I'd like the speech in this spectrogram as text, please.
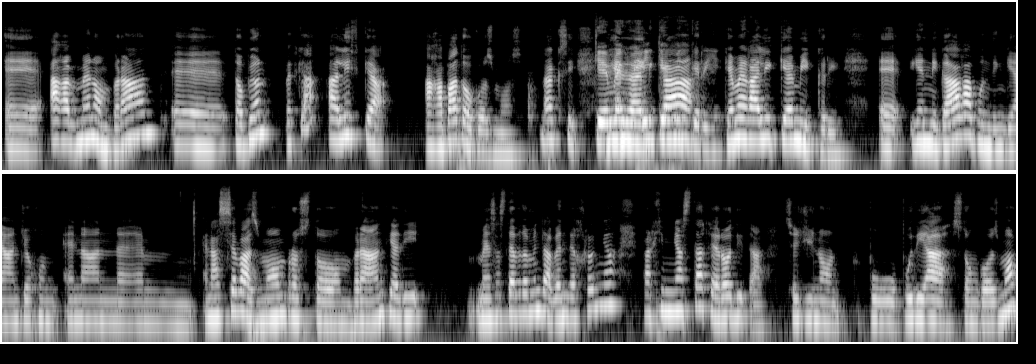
Ε, αγαπημένο μπραντ, ε, το οποίο, παιδιά, αλήθεια, αγαπά το ο κόσμο. Και μεγάλη και μικρή. Και μεγάλη και μικρή. Ε, γενικά αγαπούν την Κεάν και έχουν έναν, εμ, ένα σεβασμό προς το μπραντ, γιατί μέσα στα 75 χρόνια υπάρχει μια σταθερότητα σε κοινών που, που διά στον κόσμο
